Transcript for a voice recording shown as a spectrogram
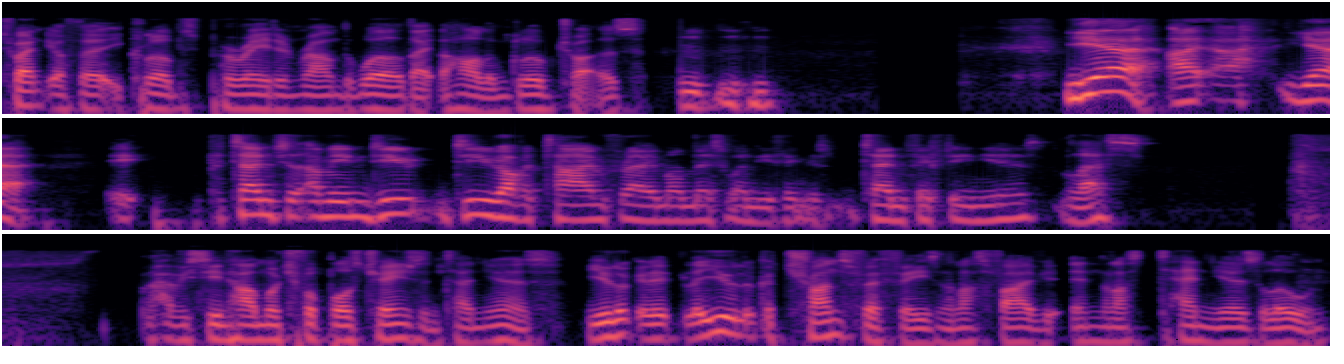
20 or 30 clubs parading around the world like the Harlem Globetrotters. Mhm. Yeah, I uh, yeah, it potentially. I mean, do you do you have a time frame on this? When do you think it's 10, 15 years less? have you seen how much football's changed in 10 years? You look at it, you look at transfer fees in the last five, in the last 10 years alone,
